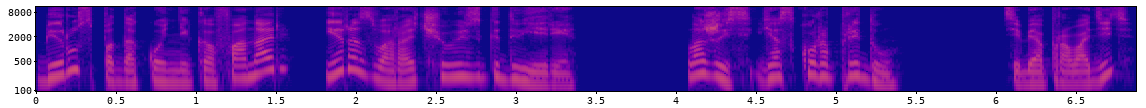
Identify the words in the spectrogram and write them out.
беру с подоконника фонарь и разворачиваюсь к двери. Ложись, я скоро приду. Тебя проводить?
